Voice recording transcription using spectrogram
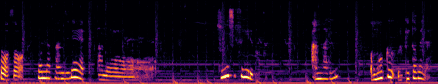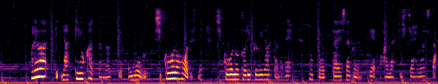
そうそう。そんな感じで、あのー気にしすぎること。あんまり重く受け止めない。これはやってよかったなって思う思考の方ですね。思考の取り組みだったので、ちょっとお伝えしたくなってお話ししちゃいました。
